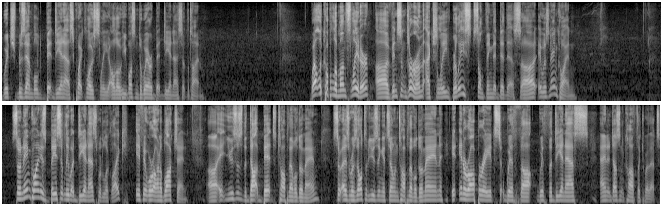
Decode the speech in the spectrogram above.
which resembled BitDNS quite closely, although he wasn't aware of BitDNS at the time. Well, a couple of months later, uh, Vincent Durham actually released something that did this. Uh, it was Namecoin. So Namecoin is basically what DNS would look like if it were on a blockchain. Uh, it uses the .bit top-level domain. So as a result of using its own top-level domain, it interoperates with uh, with the DNS and it doesn't conflict with it.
